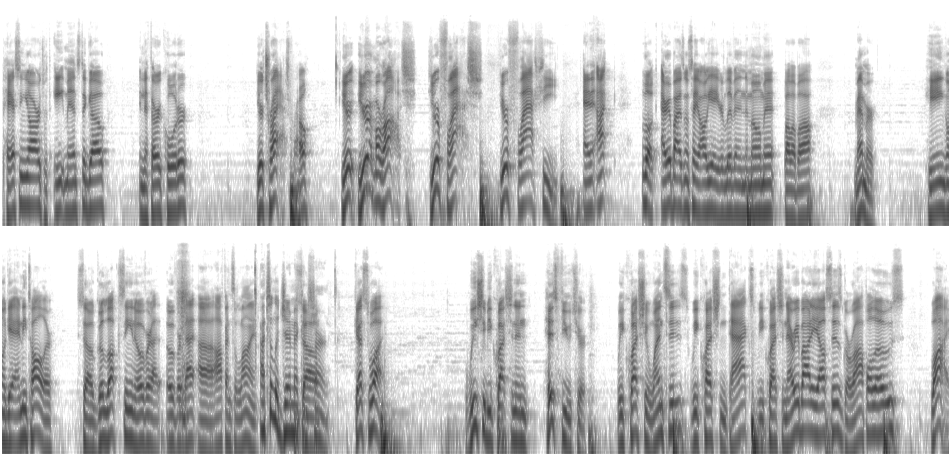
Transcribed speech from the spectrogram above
passing yards with eight minutes to go in the third quarter, you're trash, bro. You're you're a mirage. You're flash. You're flashy. And I look, everybody's gonna say, "Oh yeah, you're living in the moment." Blah blah blah. Remember, he ain't gonna get any taller. So good luck seeing over that over that uh, offensive line. That's a legitimate So, concern. Guess what? We should be questioning his future. We question Wentz's. We question Dak's. We question everybody else's, Garoppolo's. Why?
